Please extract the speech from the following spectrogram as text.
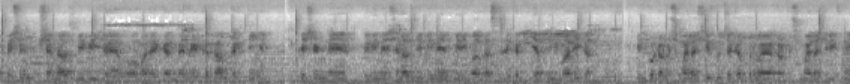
पेशेंट शहनाज बीबी जो है, वो हमारे घर में मेड का काम करती हैं। पेशेंट ने, बीबी ने, शहनाज बीबी ने मेरी वालदा से ज़िक्र किया अपनी बीमारी का। इनको डॉक्टर शुमाइला शरीफ को चेकअप करवाया। डॉक्टर शुमाइला शरीफ ने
